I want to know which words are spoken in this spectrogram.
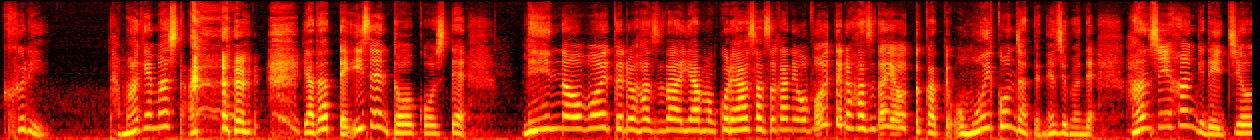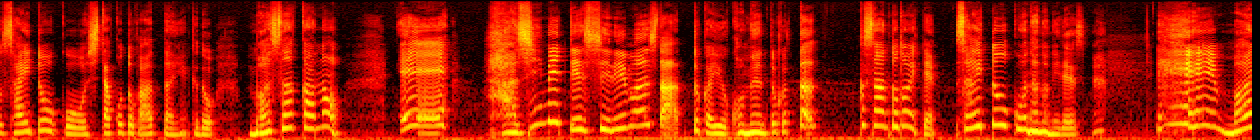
くりたまげました。いやだって以前投稿してみんな覚えてるはずだ。いやもうこれはさすがに覚えてるはずだよとかって思い込んじゃってね自分で。半信半疑で一応再投稿をしたことがあったんやけどまさかの「えー、初めて知りました」とかいうコメントがたくさん届いて再投稿なのにです。えー、前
